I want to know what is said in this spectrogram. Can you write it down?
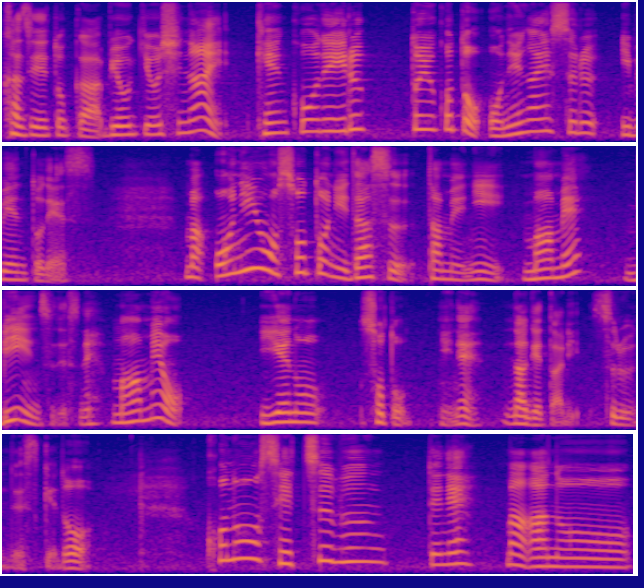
風邪とか病気をしない健康でいるということをお願いするイベントです。まあ、鬼を外に出すために豆ビーンズですね豆を家の外にね投げたりするんですけどこの節分ってねまああの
